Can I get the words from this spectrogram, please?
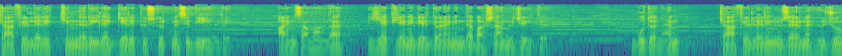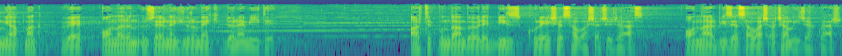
kafirleri kinleriyle geri püskürtmesi değildi. Aynı zamanda yepyeni bir dönemin de başlangıcıydı. Bu dönem kafirlerin üzerine hücum yapmak ve onların üzerine yürümek dönemiydi. Artık bundan böyle biz Kureyş'e savaş açacağız. Onlar bize savaş açamayacaklar.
